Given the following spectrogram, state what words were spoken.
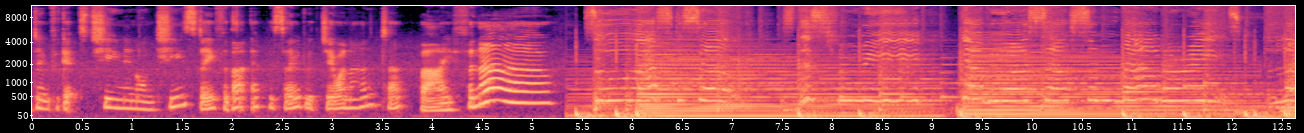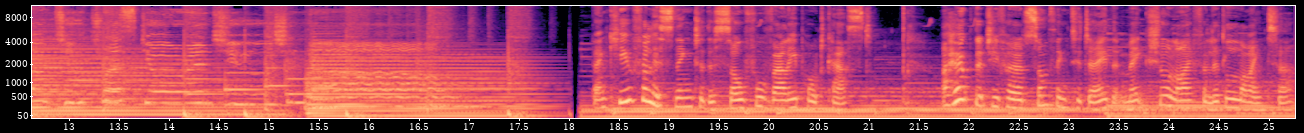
Don't forget to tune in on Tuesday for that episode with Joanna Hunter. Bye for now. So ask yourself, is this for me? Give yourself some boundaries. Learn to trust your intuition now. Thank you for listening to the Soulful Valley podcast. I hope that you've heard something today that makes your life a little lighter.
